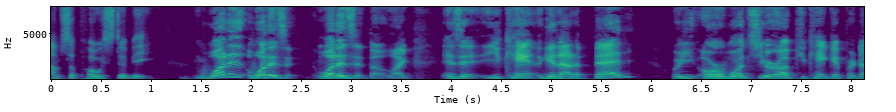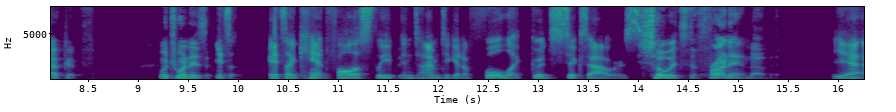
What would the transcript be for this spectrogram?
I'm supposed to be. What is what is it? What is it though? Like, is it you can't get out of bed, or you, or once you're up, you can't get productive? Which one is it? It's it's I can't fall asleep in time to get a full like good six hours. So it's the front end of it. Yeah,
